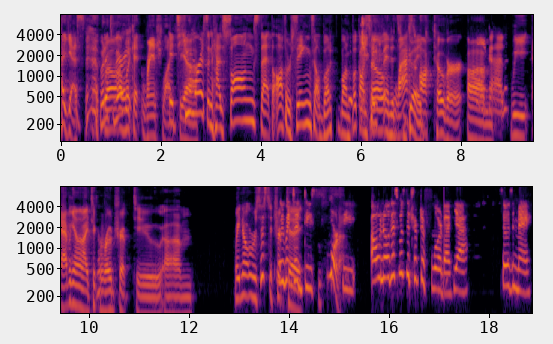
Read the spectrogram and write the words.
I guess. But it's well, I'll very look at ranch life. it's yeah. humorous and has songs that the author sings on book on, book on So tape, and it's last good. October, um, Oh, God. we Abigail and I took a road trip to. Um, wait, no, it was just a trip we went to, DC. Florida. Oh no, this was the trip to Florida. Yeah. So it was in May.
